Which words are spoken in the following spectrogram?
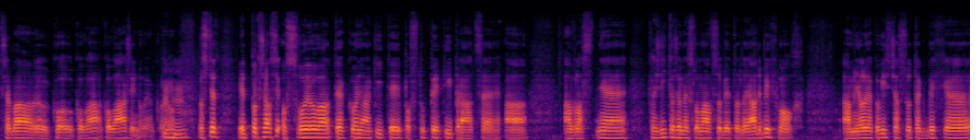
třeba eh, ko, ková, kovářinu. Jako, mm-hmm. Prostě je potřeba si osvojovat jako nějaký ty postupy té práce a, a vlastně každý to řemeslo má v sobě tohle. Já kdybych mohl a měl jako víc času, tak bych eh,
